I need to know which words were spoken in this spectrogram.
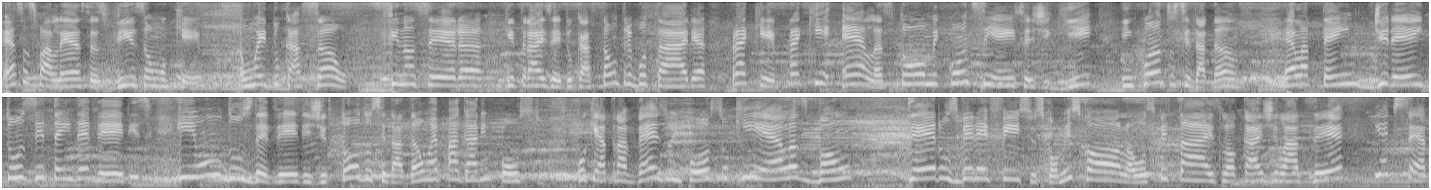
Essas palestras visam o quê? Uma educação financeira que traz a educação tributária. Para quê? Para que elas tomem consciência de que, enquanto cidadãs, ela tem direitos e tem deveres. E um dos deveres de todo cidadão é pagar imposto, porque é através do imposto que elas vão ter os benefícios como escola, hospitais, locais de lazer e etc.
